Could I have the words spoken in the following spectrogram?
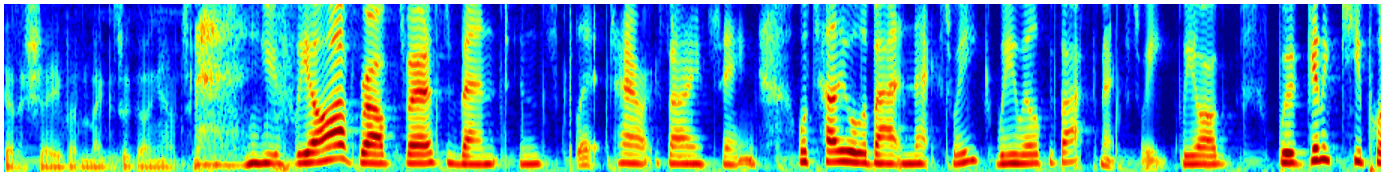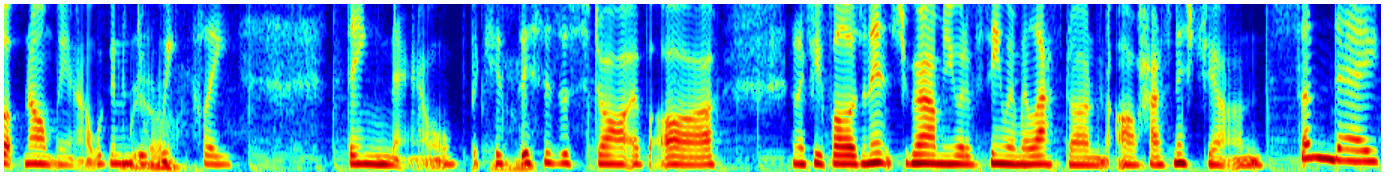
get a shave, and because we're going out tonight. yes, we are for our first event in Split. How exciting! We'll tell you all about it next week. We will be back next week. We are. We're going to keep up, aren't we? Al? We're going to We do are. Mm-hmm. weekly thing now because this is the start of our. And if you follow us on Instagram, you would have seen when we left on our house in Istria on Sunday.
